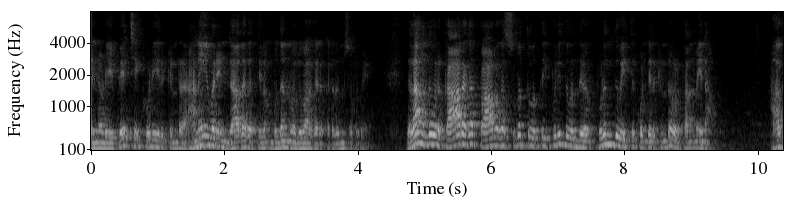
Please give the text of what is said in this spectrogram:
என்னுடைய பேச்சை கூடி இருக்கின்ற அனைவரின் ஜாதகத்திலும் புதன் வலுவாக இருக்கிறதுன்னு சொல்லுவேன். இதெல்லாம் வந்து ஒரு காரக பாவக சுபத்துவத்தை புரிந்து வந்து புரிந்து வைத்துக் கொண்டிருக்கின்ற ஒரு தன்மை தான் ஆக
